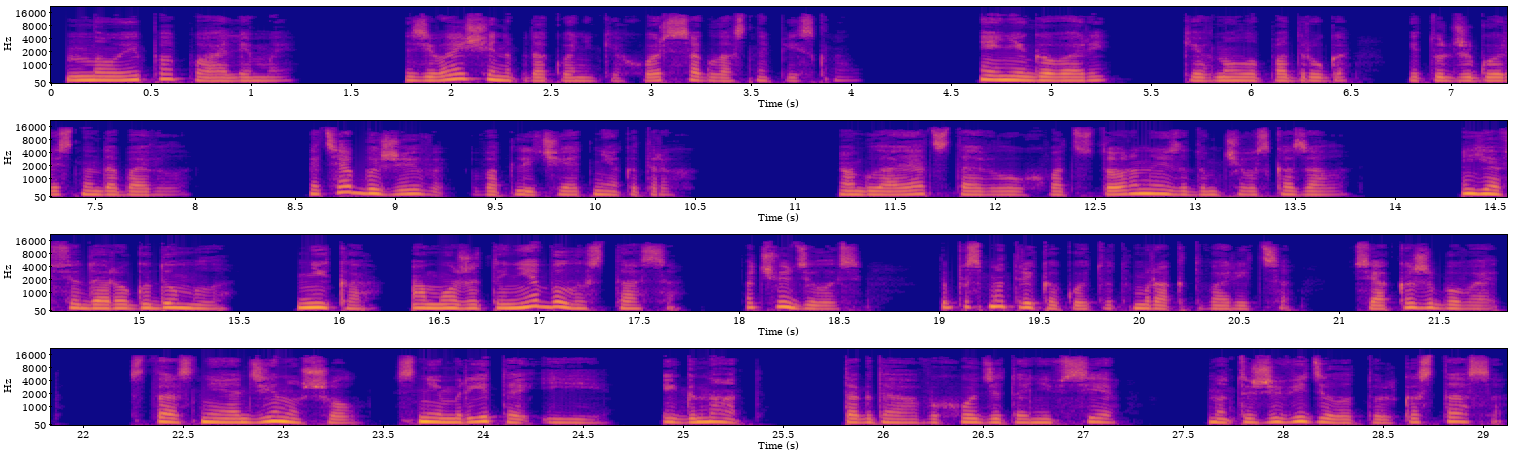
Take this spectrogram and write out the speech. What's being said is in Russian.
«Ну и попали мы». Зевающий на подоконнике хорь согласно пискнул. «И не говори», — кивнула подруга, и тут же горестно добавила. «Хотя бы живы, в отличие от некоторых». Аглая отставила ухват в сторону и задумчиво сказала. «Я всю дорогу думала. Ника, а может, и не было Стаса? Почудилось. Ты посмотри, какой тут мрак творится. Всяко же бывает. Стас не один ушел, с ним Рита и... Игнат. Тогда, выходит, они все. Но ты же видела только Стаса.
